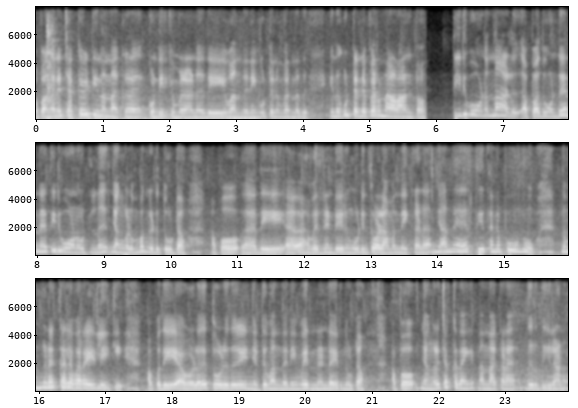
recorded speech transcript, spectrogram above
അപ്പോൾ അങ്ങനെ ചക്ക വെട്ടി നന്നാക്ക കൊണ്ടിരിക്കുമ്പോഴാണ് ദേ വന്ദനയും കുട്ടനും പറഞ്ഞത് ഇന്ന് കുട്ടന്റെ പിറന്നാളാണ് കേട്ടോ തിരുവോണം നാൾ. അപ്പോൾ അതുകൊണ്ട് തന്നെ തിരുവോണൂട്ടിന് ഞങ്ങളും പങ്കെടുത്തു കേട്ടോ അപ്പോൾ അതേ അവർ രണ്ടുപേരും കൂടി തൊഴാൻ വന്നേക്കാണ്. ഞാൻ നേരത്തെ തന്നെ പോന്നു നമ്മുടെ കലവറയിലേക്ക്. അപ്പോൾ ദേ അവൾ തൊഴുത് കഴിഞ്ഞിട്ട് വന്ദനയും വരുന്നുണ്ടായിരുന്നു കേട്ടോ അപ്പോൾ ഞങ്ങൾ ചക്ക തേങ്ങ നന്നാക്കണ ധൃതിയിലാണ്.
